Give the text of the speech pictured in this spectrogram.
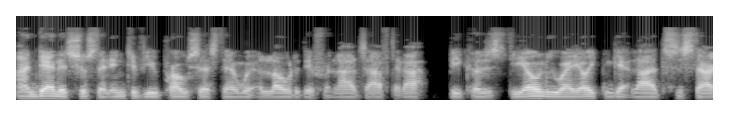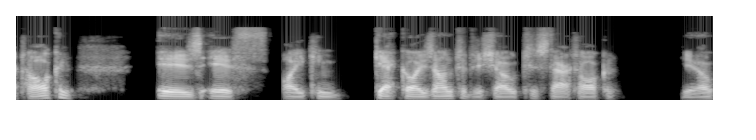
And then it's just an interview process then with a load of different lads after that. Because the only way I can get lads to start talking is if I can get guys onto the show to start talking you know.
